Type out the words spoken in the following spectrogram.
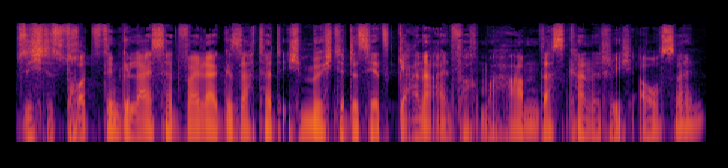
sich das trotzdem geleistet hat, weil er gesagt hat, ich möchte das jetzt gerne einfach mal haben. Das kann natürlich auch sein.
